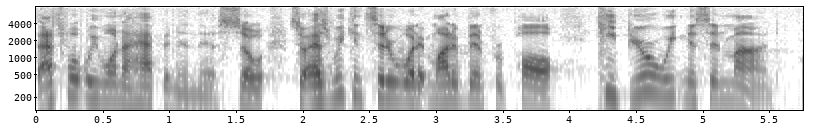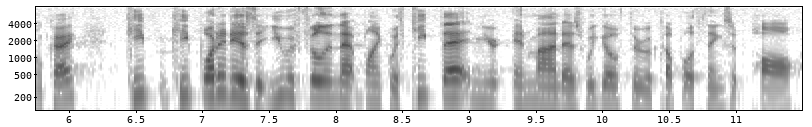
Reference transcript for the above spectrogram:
That's what we want to happen in this. So, so as we consider what it might have been for Paul, keep your weakness in mind, okay? Keep, keep what it is that you would fill in that blank with. Keep that in, your, in mind as we go through a couple of things that Paul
